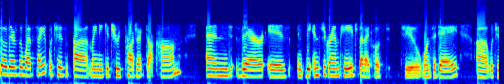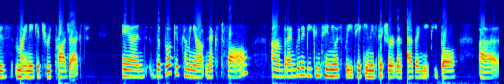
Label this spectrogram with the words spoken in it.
So there's a website which is uh, mynakedtruthproject.com, and there is the Instagram page that I post to once a day, uh, which is My Naked Truth Project. And the book is coming out next fall, um, but I'm going to be continuously taking these pictures and as I meet people. Uh,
